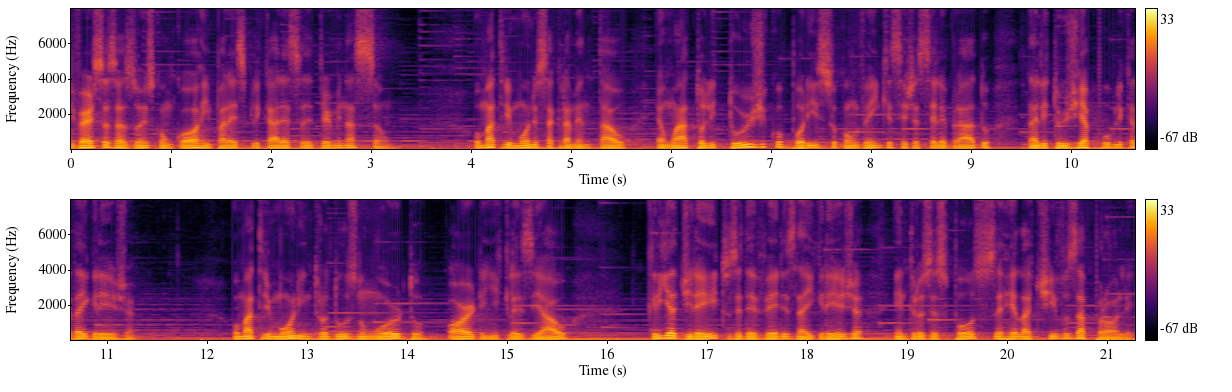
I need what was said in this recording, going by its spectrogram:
Diversas razões concorrem para explicar essa determinação. O matrimônio sacramental é um ato litúrgico, por isso convém que seja celebrado na liturgia pública da Igreja. O matrimônio introduz num ordo, ordem eclesial, cria direitos e deveres na Igreja entre os esposos e relativos à prole.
